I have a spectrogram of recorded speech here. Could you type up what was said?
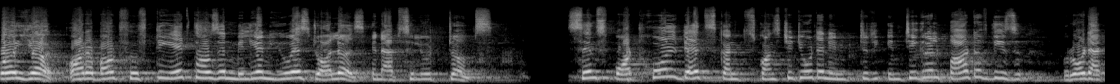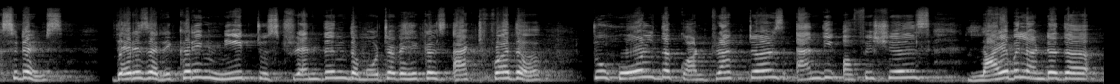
per year, or about 58,000 million US dollars in absolute terms. Since pothole deaths con- constitute an integral part of these road accidents, there is a recurring need to strengthen the Motor Vehicles Act further to hold the contractors and the officials liable under the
